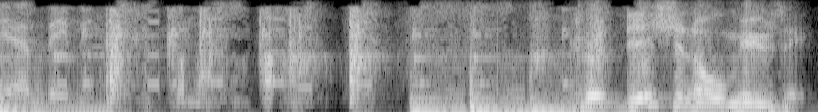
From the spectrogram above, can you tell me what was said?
Yeah, baby. Come on. Traditional music.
